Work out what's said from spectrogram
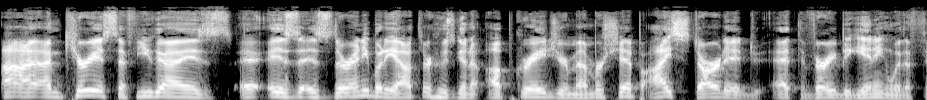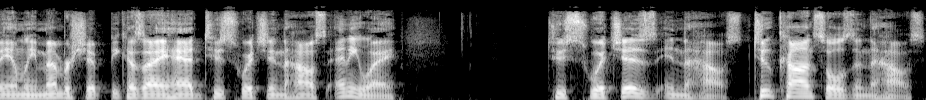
I, I'm curious if you guys is is there anybody out there who's going to upgrade your membership? I started at the very beginning with a family membership because I had two Switch in the house anyway, two Switches in the house, two consoles in the house.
